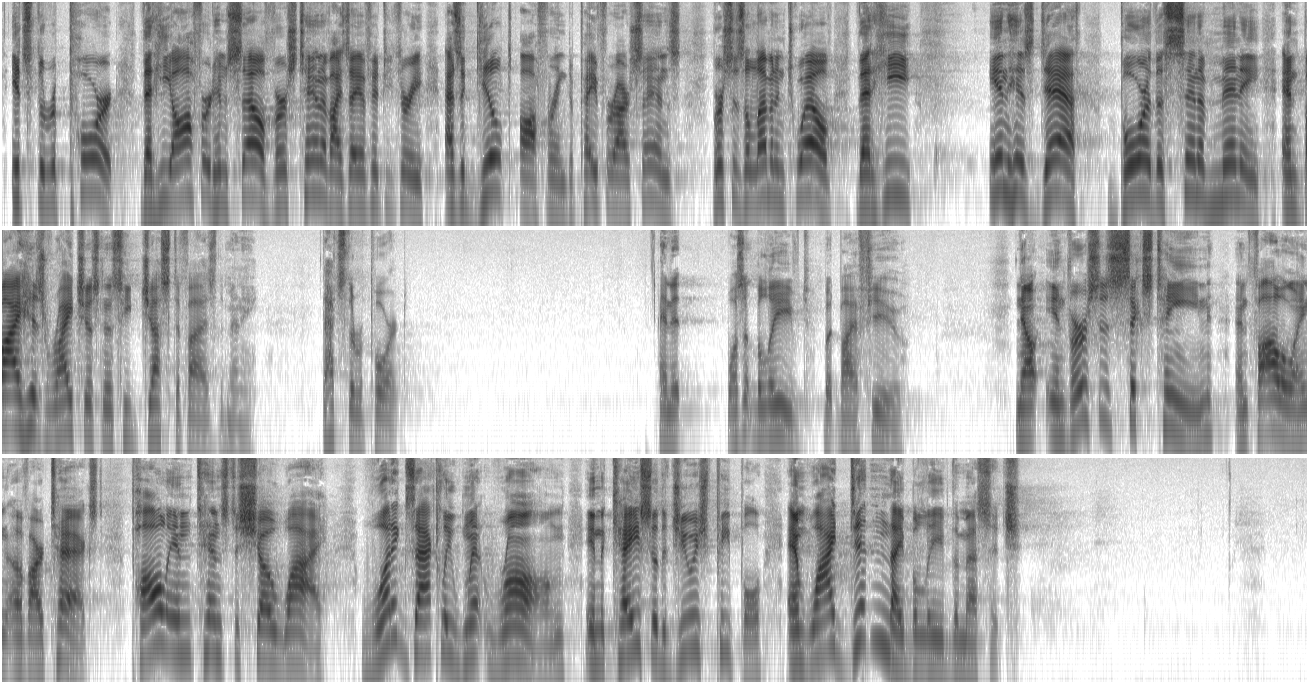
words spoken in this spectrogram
It's the report that he offered himself, verse 10 of Isaiah 53, as a guilt offering to pay for our sins. Verses 11 and 12, that he, in his death, bore the sin of many, and by his righteousness he justifies the many. That's the report. And it wasn't believed but by a few. Now, in verses 16 and following of our text, Paul intends to show why what exactly went wrong in the case of the Jewish people and why didn't they believe the message?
